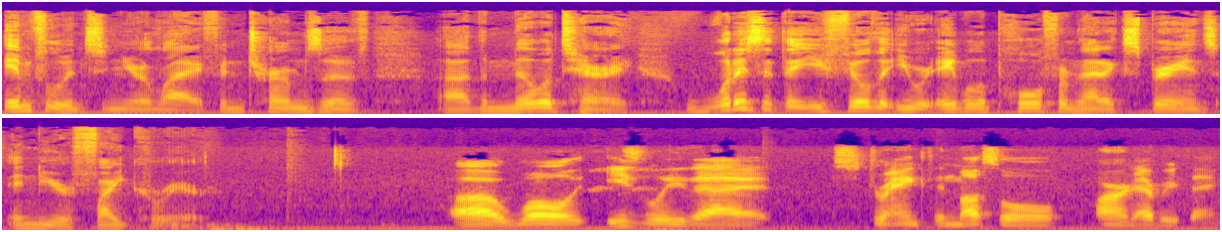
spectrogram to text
influence in your life in terms of uh, the military what is it that you feel that you were able to pull from that experience into your fight career Uh, well, easily that strength and muscle aren't everything.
